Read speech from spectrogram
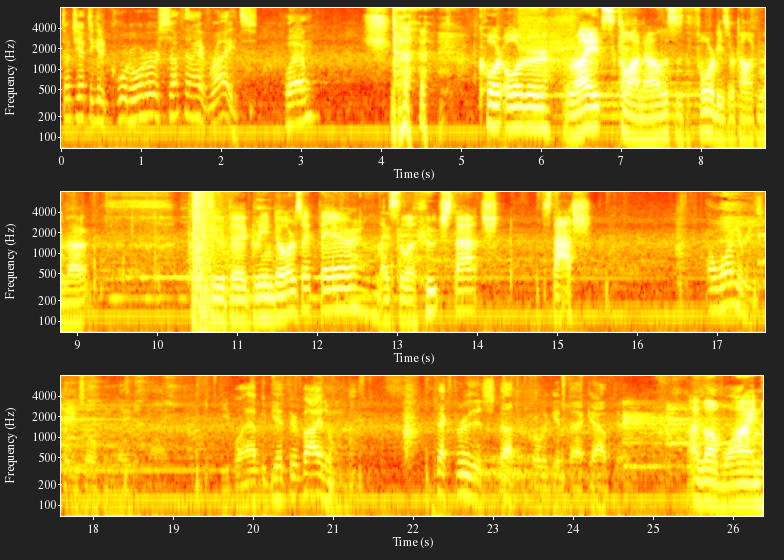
Don't you have to get a court order or something? I have rights. Clem? Court order, rights. Come on now, this is the 40s we're talking about. Go to the green doors right there. Nice little hooch stash. Stash. No wonder he stays open late at night. People have to get their vitamins. Check through this stuff before we get back out there. I love wine.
